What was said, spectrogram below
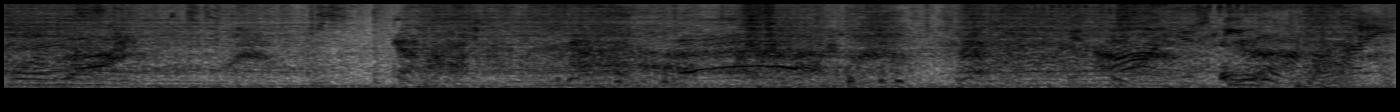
format. Oh, just eat like,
